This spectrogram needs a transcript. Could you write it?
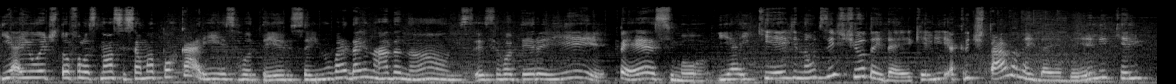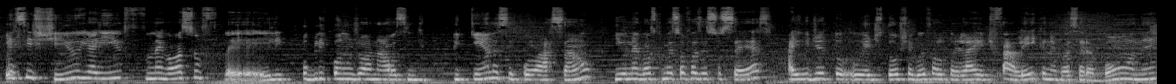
E aí o editor falou assim, nossa, isso é uma porcaria esse roteiro, isso aí não vai dar em nada não, esse roteiro aí é péssimo. E aí que ele não desistiu da ideia, que ele acreditava na ideia dele, que ele persistiu e aí o negócio, é, ele publicou num jornal assim pequena circulação e o negócio começou a fazer sucesso. Aí o editor, o editor chegou e falou pra ele: ah, eu te falei que o negócio era bom, né?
